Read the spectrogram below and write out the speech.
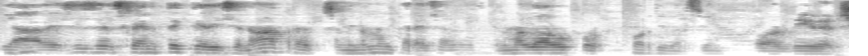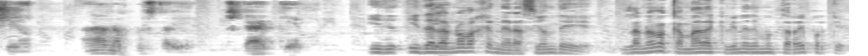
Y a veces es gente que dice, no, pero pues a mí no me interesa. Yo nomás lo hago por, por diversión. por diversión. Ah, no, pues está bien. Pues cada quien. Y de, y de la nueva generación de la nueva camada que viene de Monterrey porque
